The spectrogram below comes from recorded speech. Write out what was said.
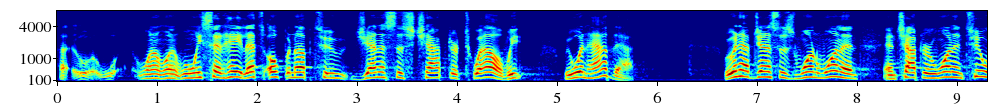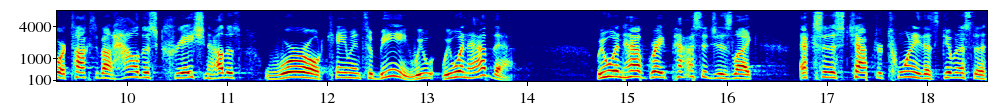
Uh, when, when, when we said, hey, let's open up to Genesis chapter 12, we, we wouldn't have that. We wouldn't have Genesis 1 1 and, and chapter 1 and 2 where it talks about how this creation, how this world came into being. We, we wouldn't have that. We wouldn't have great passages like Exodus chapter 20 that's given us the,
